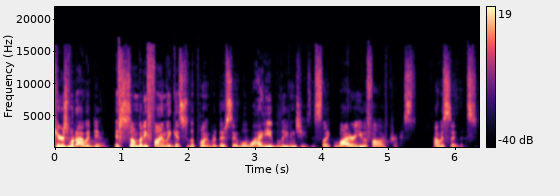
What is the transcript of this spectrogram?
Here's what I would do. If somebody finally gets to the point where they're saying, Well, why do you believe in Jesus? Like, why are you a follower of Christ? I would say this.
